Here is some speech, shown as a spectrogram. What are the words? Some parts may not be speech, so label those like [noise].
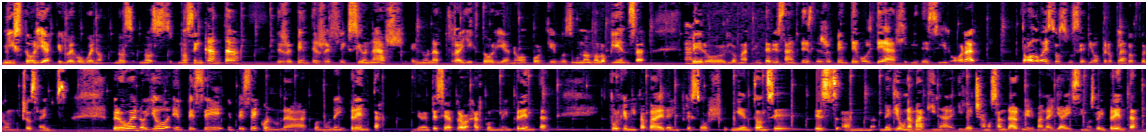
mi historia, que luego, bueno, nos, nos, nos encanta de repente reflexionar en una trayectoria, ¿no? Porque pues, uno no lo piensa, pero lo más interesante es de repente voltear y decir, ahora, todo eso sucedió, pero claro, fueron muchos años. Pero bueno, yo empecé, empecé con una, con una imprenta. Yo empecé a trabajar con una imprenta porque mi papá era impresor y entonces me dio una máquina y la echamos a andar, mi hermana y ya hicimos la imprenta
